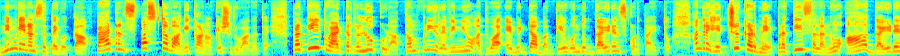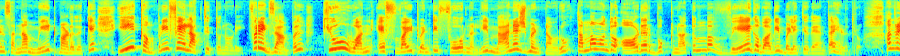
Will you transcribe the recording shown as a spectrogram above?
ನಿಮ್ಗೆ ಏನನ್ಸುತ್ತೆ ಗೊತ್ತಾ? ಪ್ಯಾಟರ್ನ್ ಸ್ಪಷ್ಟವಾಗಿ ಕಾಣೋಕೆ ಶುರುವಾಗುತ್ತೆ. ಪ್ರತಿ ಕ್ವಾರ್ಟರ್ನಲ್ಲೂ ಕೂಡ ಕಂಪನಿ ರೆವಿನ್ಯೂ ಅಥವಾ ಎಬಿಟಾ ಬಗ್ಗೆ ಒಂದು ಗೈಡೆನ್ಸ್ ಕೊಡ್ತಾ ಇತ್ತು. ಅಂದ್ರೆ ಹೆಚ್ಚು ಕಡಿಮೆ ಪ್ರತಿ ಸಲನೂ ಆ ಗೈಡೆನ್ಸ್ ಅನ್ನ ಮೀಟ್ ಮಾಡೋದಕ್ಕೆ ಈ ಕಂಪನಿ ಫೇಲ್ ಆಗ್ತಿತ್ತು ನೋಡಿ. For example Q one F Y twenty ಫೋರ್ನಲ್ಲಿ ಮ್ಯಾನೇಜ್ಮೆಂಟ್ ನವರು ತಮ್ಮ ಒಂದು ಆರ್ಡರ್ ಬುಕ್ನ ತುಂಬಾ ವೇಗವಾಗಿ ಬೆಳೀತಿದೆ ಅಂತ ಹೇಳಿದ್ರು. ಅಂದ್ರೆ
